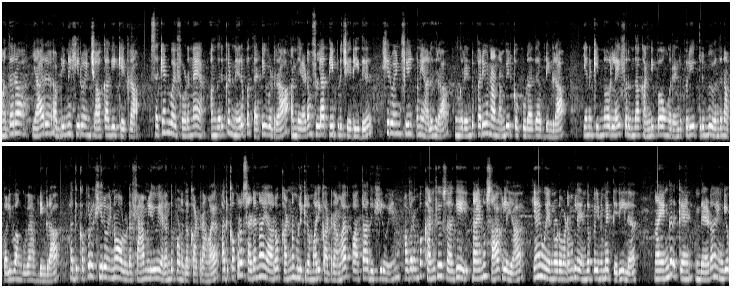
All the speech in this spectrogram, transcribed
மதரா யார் அப்படின்னு ஹீரோயின் ஷாக் ஆகி கேட்குறா செகண்ட் ஒய்ஃப் உடனே அங்கே இருக்க நெருப்பை தட்டி விடுறா. அந்த இடம் ஃபுல்லாக தீப்பிடிச்சு எரியுது. ஹீரோயின் ஃபீல் பண்ணி அழுகிறா. உங்கள் ரெண்டு பேரையும் நான் நம்பி இருக்கக்கூடாது அப்படிங்கிறா. எனக்கு இன்னொரு லைஃப் இருந்தால் கண்டிப்பாக உங்கள் ரெண்டு பேரையும் திரும்பி வந்து நான் பழி வாங்குவேன் அப்படிங்கிறா. அதுக்கப்புறம் ஹீரோயினும் அவளோட ஃபேமிலியும் இறந்து போனதை காட்டுறாங்க. அதுக்கப்புறம் சடனாக யாரோ கண்ணு முழிக்கிற மாதிரி காட்டுறாங்க. பார்த்தா அது ஹீரோயின் அவள் ரொம்ப கன்ஃபியூஸ் ஆகி நான் இன்னும் சாகலையா? ஏன் என்னோட உடம்புல எந்த பெயினுமே தெரியல? நான் எங்கே இருக்கேன்? இந்த இடம் எங்கேயோ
